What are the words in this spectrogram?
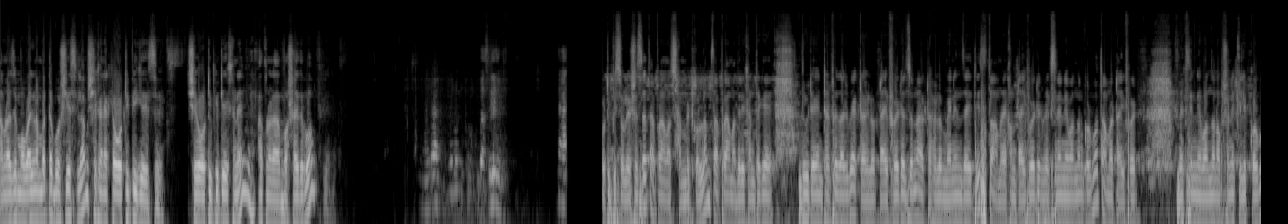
আমরা যে মোবাইল নাম্বারটা বসিয়েছিলাম, সেখানে একটা ওটিপি গিয়েছে। সেই ওটিপিটি এখানে আপনারা বসাই দেবো। ওটিপি চলে এসেছে, তারপর আমরা সাবমিট করলাম, তারপর আমাদের এখান থেকে দুইটা ইন্টারফেস আসবে, একটা হলো টাইফয়েডের জন্য, একটা হলো মেনিনজাইটিস তো আমরা এখন টাইফয়েডের ভ্যাকসিনে নিবন্ধন করব, তো আমরা টাইফয়েড ভ্যাকসিন নিবন্ধন অপশনে ক্লিক করব।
